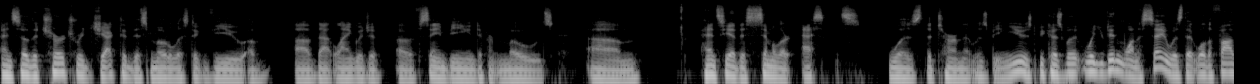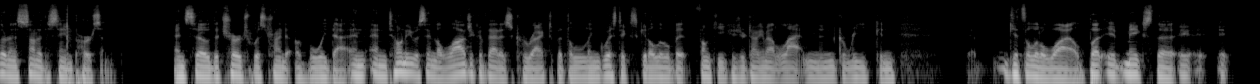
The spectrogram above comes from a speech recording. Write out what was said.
And so the church rejected this modalistic view of of that language of of same being in different modes. Um, hence, he had this similar essence was the term that was being used because what, you didn't want to say was that well the father and the son are the same person. And so the church was trying to avoid that. And and tony was saying the logic of that is correct but the linguistics get a little bit funky because you're talking about latin and greek and it gets a little wild. But it makes the it, it,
